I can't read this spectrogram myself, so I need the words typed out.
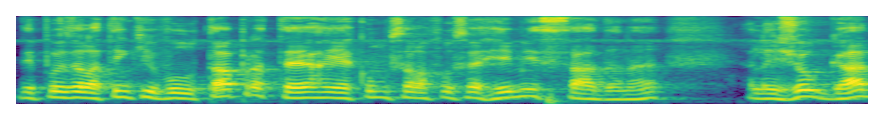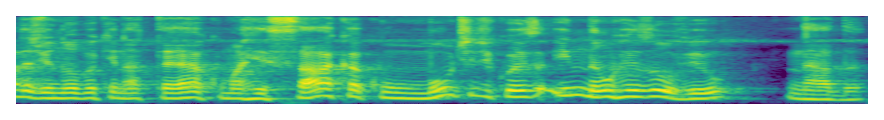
depois ela tem que voltar para a Terra e é como se ela fosse arremessada, né? Ela é jogada de novo aqui na Terra com uma ressaca, com um monte de coisa e não resolveu nada.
